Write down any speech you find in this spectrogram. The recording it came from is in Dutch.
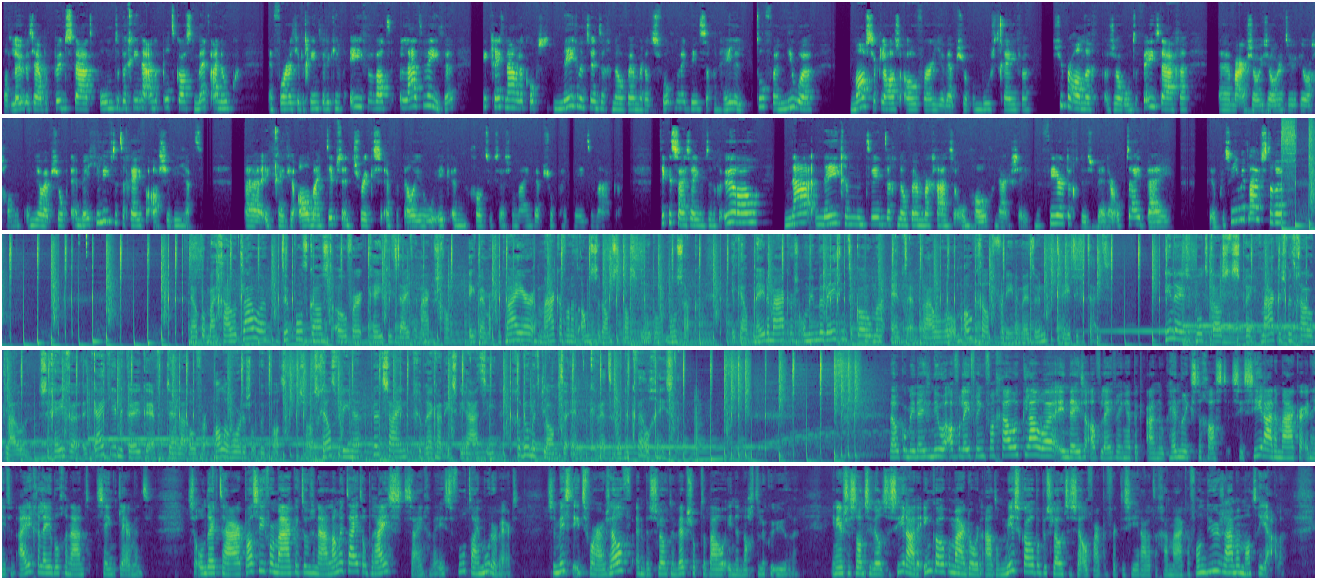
Wat leuk dat jij op het punt staat om te beginnen aan de podcast met Anouk. En voordat je begint wil ik je nog even wat laten weten. Ik geef namelijk op 29 november, dat is volgende week dinsdag, een hele toffe nieuwe masterclass over je webshop een boost geven. Super handig zo rond de feestdagen. Uh, maar sowieso natuurlijk heel erg handig om jouw webshop een beetje liefde te geven als je die hebt. Uh, ik geef je al mijn tips en tricks en vertel je hoe ik een groot succes van mijn webshop heb weten maken. Tickets zijn 27 euro. Na 29 november gaan ze omhoog naar 47, dus ben er op tijd bij. Veel plezier met luisteren. Welkom bij Gouden Klauwen, de podcast over creativiteit en makerschap. Ik ben Margriet Meijer, maker van het Amsterdamse taslabel Monzak. Ik help medemakers om in beweging te komen en te empoweren om ook geld te verdienen met hun creativiteit. In deze podcast spreek ik makers met gouden klauwen. Ze geven een kijkje in de keuken en vertellen over alle hordes op hun pad. Zoals geld verdienen, plut zijn, gebrek aan inspiratie, gedoe met klanten en kwetterende kwelgeesten. Welkom in deze nieuwe aflevering van Gouden Klauwen. In deze aflevering heb ik Anouk Hendricks te gast. Ze is sierademaker en heeft een eigen label genaamd St. Clement. Ze ontdekte haar passie voor maken toen ze na een lange tijd op reis zijn geweest fulltime moeder werd. Ze miste iets voor haarzelf en besloot een webshop te bouwen in de nachtelijke uren. In eerste instantie wilde ze sieraden inkopen, maar door een aantal miskopen besloot ze zelf haar perfecte sieraden te gaan maken van duurzame materialen.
